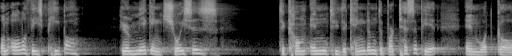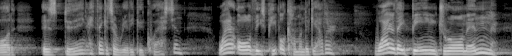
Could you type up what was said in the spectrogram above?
on all of these people who are making choices to come into the kingdom, to participate in what God is doing? I think it's a really good question. Why are all of these people coming together? Why are they being drawn in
